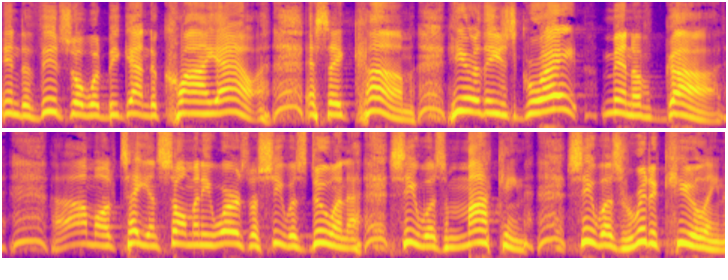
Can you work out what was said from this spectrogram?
individual would begin to cry out and say, Come, here these great men of God. I'm going to tell you in so many words what she was doing. She was mocking, she was ridiculing,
